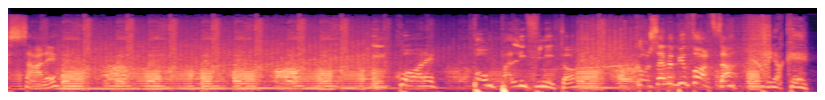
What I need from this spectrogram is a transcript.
L'adrenalina sale. Il cuore pompa all'infinito. Con sempre più forza. Fino a che.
